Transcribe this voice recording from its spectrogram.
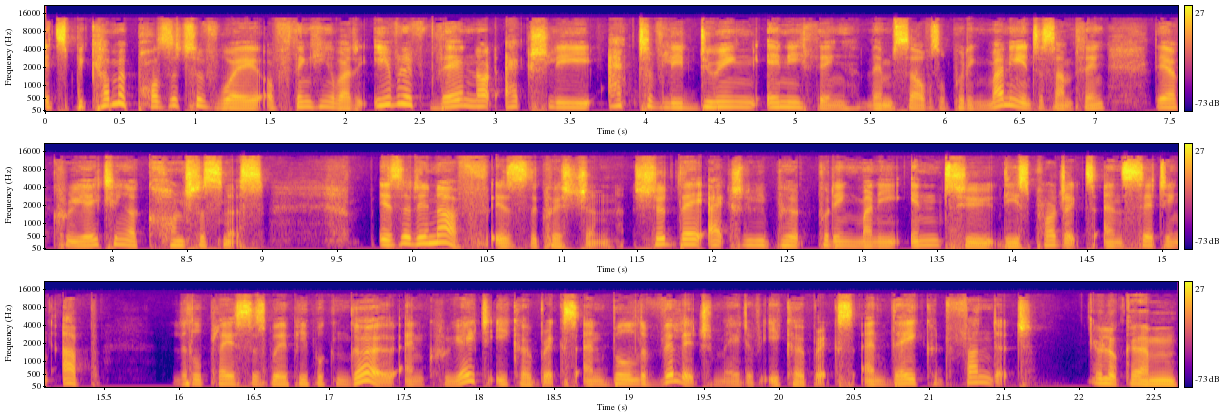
it's become a positive way of thinking about it. Even if they're not actually actively doing anything themselves or putting money into something, they are creating a consciousness. Is it enough? Is the question. Should they actually be put, putting money into these projects and setting up little places where people can go and create eco bricks and build a village made of eco bricks and they could fund it? Look, um,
